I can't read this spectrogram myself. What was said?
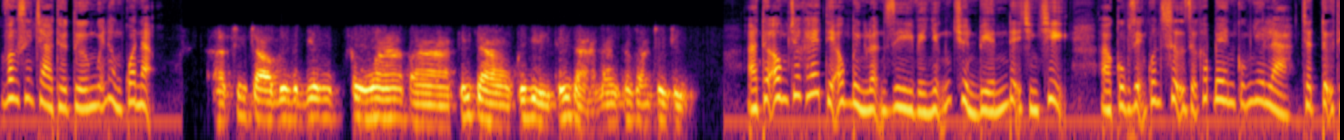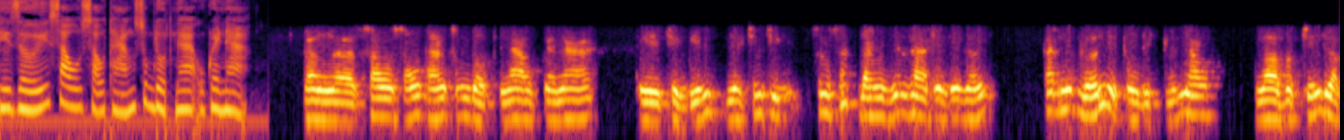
Vâng, xin chào Thiếu tướng Nguyễn Hồng Quân ạ. À, xin chào biên tập viên Phương Hoa và kính chào quý vị thính giả đang theo dõi chương trình. À, thưa ông, trước hết thì ông bình luận gì về những chuyển biến địa chính trị, à, cục diện quân sự giữa các bên cũng như là trật tự thế giới sau 6 tháng xung đột Nga-Ukraine? Vâng, à, sau 6 tháng xung đột Nga-Ukraine thì chuyển biến địa chính trị sâu sắc đang diễn ra trên thế giới. Các nước lớn thì thù địch lẫn nhau, ngờ vực chiến lược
